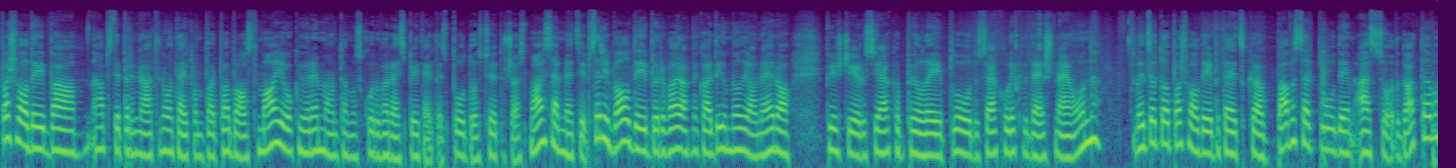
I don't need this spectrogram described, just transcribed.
Pašvaldībā apstiprināti noteikumi par pabalstu mājokļu remontam, uz kuru varēs pieteikties plūdos cietušās mājasēmniecības. Arī valdība ir vairāk nekā 2 miljonu eiro piešķīrusi Jēkabīlī plūdu seku likvidēšanai un Līdz ar to pašvaldība teica, ka pavasara plūdiem esot gatava,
